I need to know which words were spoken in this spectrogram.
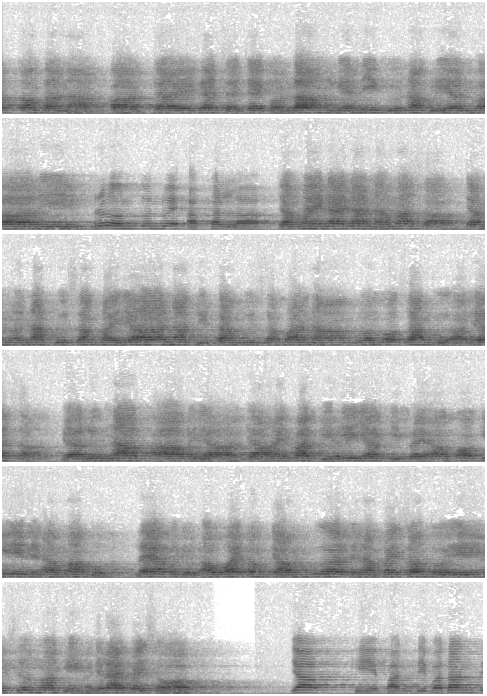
ฒน์ต้องตระหนักปัจจัยแค่ใส่ใจก่อนลังเรียนนี่คือนักเรียนบาลีเริ่มต้นด้วยอักขระจำให้ได้นานามาศัพท์จำนวนนับคือสังขยานาติดตามคือสัมพานามรวมพวกสามคืออริยสัจอย่าลืมนับอาพยาอย่าให้พลาดกิริยากิจไปเอาข้อคิดในธรรมะบุตร แล้วประโยชน์เอาไว้ต้องจำเพื่อจะนำไปสอนตัวเอง ซึ่งเมื่อเก่งมันจะได้ไปสอบยักขีพันติปตันเต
